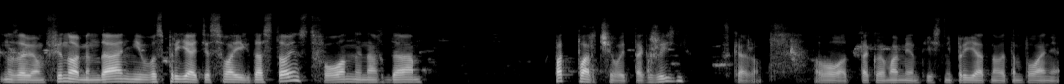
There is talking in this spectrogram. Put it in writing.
назовем феномен, да, невосприятие своих достоинств, он иногда подпарчивает так жизнь, скажем. Вот, такой момент есть неприятно в этом плане.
